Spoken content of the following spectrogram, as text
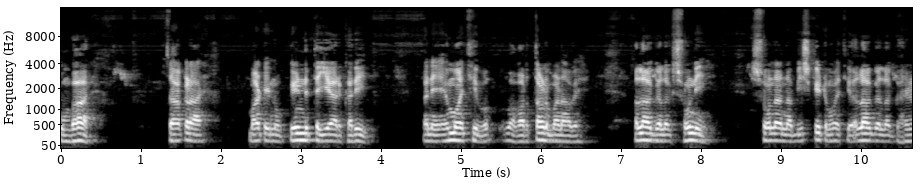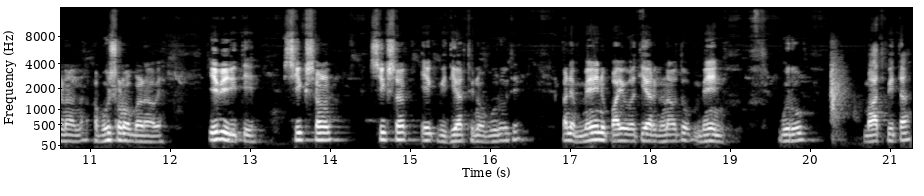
કુંભાર, ચાકડા માટેનું પિંડ તૈયાર કરી અને એમાંથી વર્તણ બનાવે. અલગ અલગ સોની, સોનાના બિસ્કિટમાંથી અલગ અલગ ઘરેણાના આભૂષણો બનાવે. એવી રીતે શિક્ષણ, શિક્ષક એક વિદ્યાર્થીનો ગુરુ છે અને મેઇન પાયો અત્યારે ગણાવતો મેઇન ગુરુ માત પિતા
